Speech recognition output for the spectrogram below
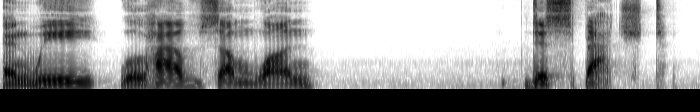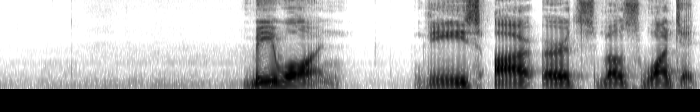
and we will have someone dispatched. Be warned, these are Earth's most wanted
